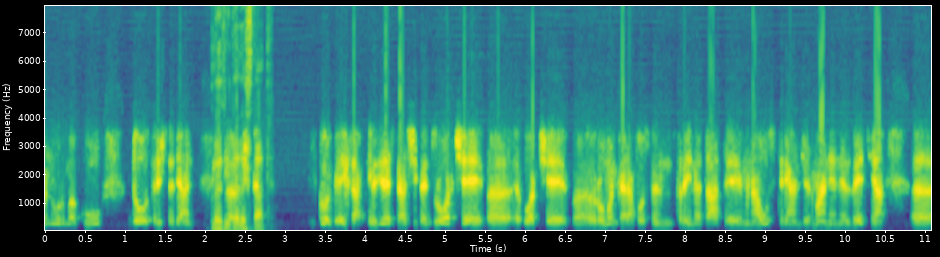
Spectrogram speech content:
în urmă cu 2-300 de ani. Plătită de stat. Exact, clădirea stat și pentru orice, uh, orice uh, român care a fost în străinătate, în Austria, în Germania, în Elveția, uh,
